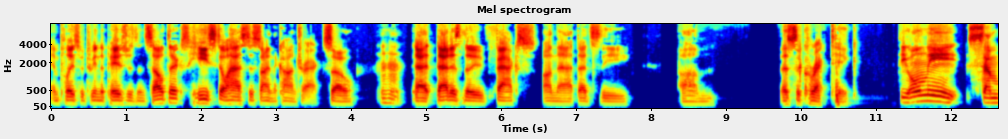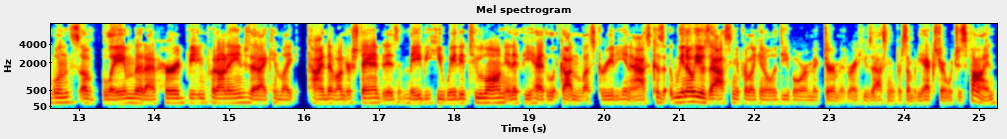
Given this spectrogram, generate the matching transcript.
in place between the Pacers and Celtics. He still has to sign the contract. So Mhm. that that is the facts on that. That's the um, that's the correct take. The only semblance of blame that I've heard being put on Ainge that I can like kind of understand is maybe he waited too long, and if he had gotten less greedy and asked, because we know he was asking for like an Oladipo or a McDermott, right? He was asking for somebody extra, which is fine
